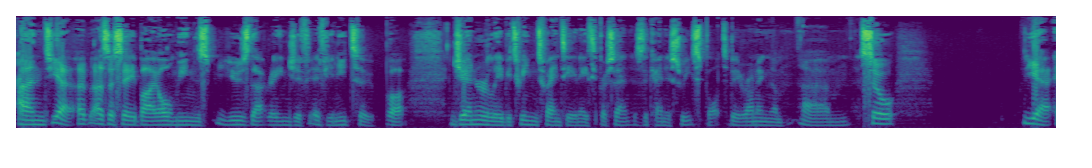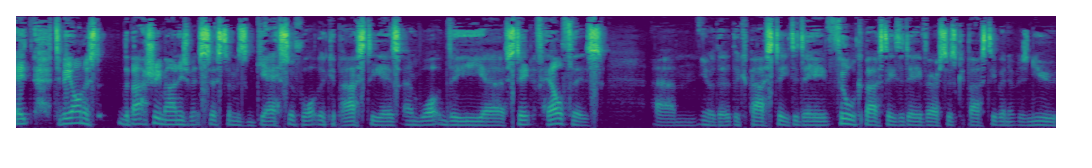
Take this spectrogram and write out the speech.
and yeah, as I say, by all means, use that range if, if you need to. But generally, between 20 and 80% is the kind of sweet spot to be running them. Um, so, yeah, it, to be honest, the battery management system's guess of what the capacity is and what the uh, state of health is um, you know, the, the capacity today, full capacity today versus capacity when it was new.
